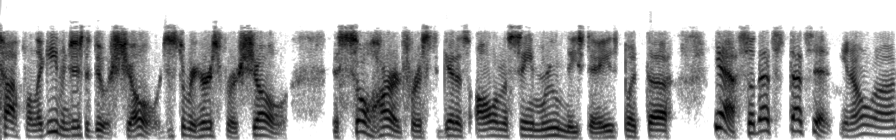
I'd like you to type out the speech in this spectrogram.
tough. Well, like even just to do a show, just to rehearse for a show, it's so hard for us to get us all in the same room these days. But uh, yeah, so that's that's it, you know. Uh,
